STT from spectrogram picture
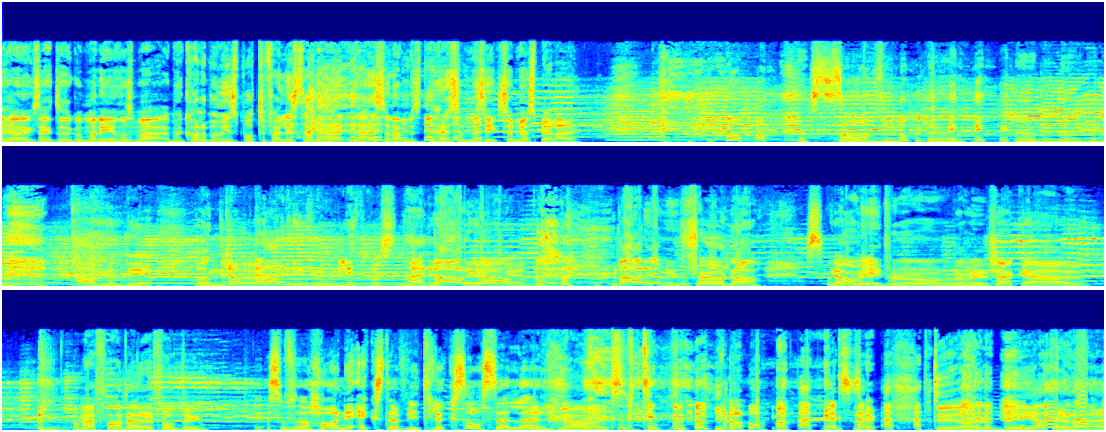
Ja exakt, och så går man in och så bara, men kolla på min Spotify-lista, det här, det, här är sån, det här är sån musik som jag spelar. Så Ja, men det, undrar om är det roligt på sån här restauranger? Där är min sköna! Ska Kom vi- hit och vill käka... Ja, vad fan är det för någonting? Så, så, har ni extra vitlökssås eller? Ja, exakt. ja, exakt. Du, har du beat den här?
